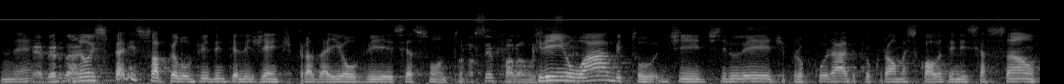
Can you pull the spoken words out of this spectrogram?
Né? É verdade. Não esperem só pelo ouvido inteligente para daí ouvir esse assunto. Nós sempre falamos Criem isso, o é. hábito de, de ler, de procurar, de procurar uma escola de iniciação,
